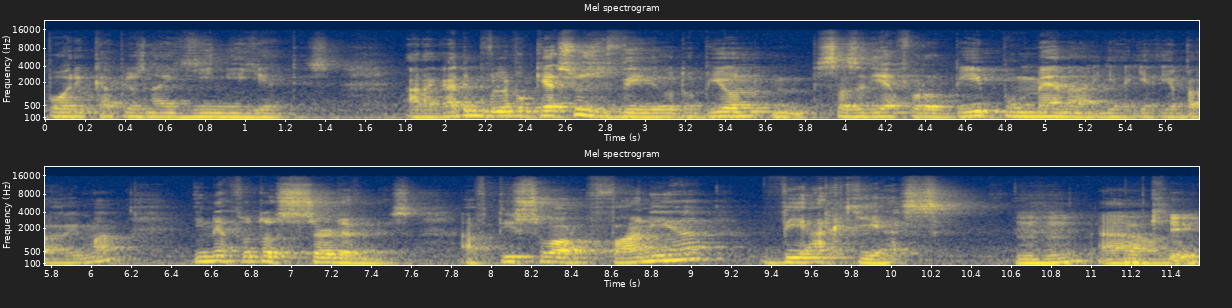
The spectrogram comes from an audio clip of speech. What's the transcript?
μπορεί κάποιος να γίνει ηγέτης. Άρα κάτι που βλέπω και στους δύο, το οποίο σας διαφοροποιεί που μένα, για, για, για παράδειγμα, είναι αυτό το assertiveness, αυτή η σοβαροφάνεια διάρκεια. Mm-hmm. Okay.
